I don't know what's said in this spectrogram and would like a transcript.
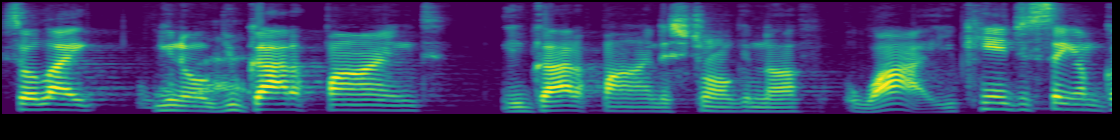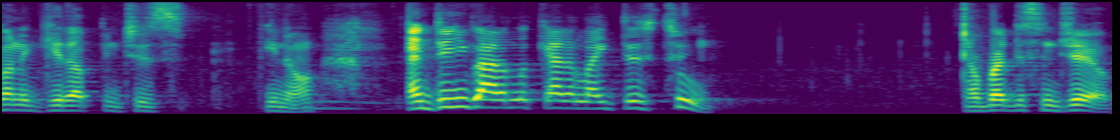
so like, you know, you gotta find, you gotta find a strong enough why. You can't just say I'm gonna get up and just, you know, mm-hmm. and then you gotta look at it like this too. I read this in jail.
